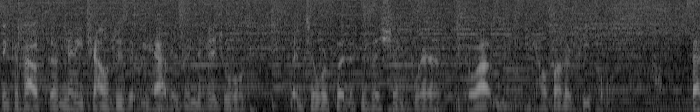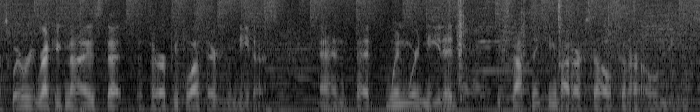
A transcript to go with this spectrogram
think about the many challenges that we have as individuals, but until we're put in a position where we go out and we help other people, that's where we recognize that, that there are people out there who need us. And that when we're needed, we stop thinking about ourselves and our own needs.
